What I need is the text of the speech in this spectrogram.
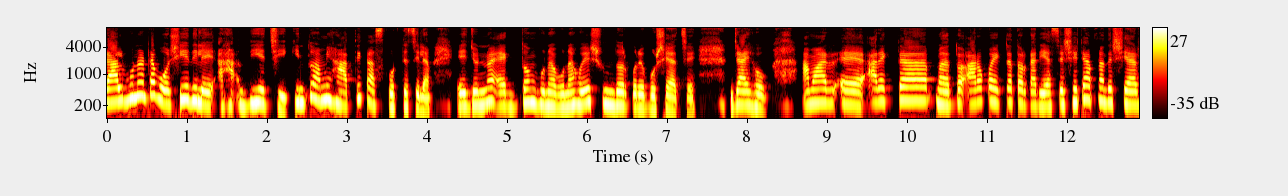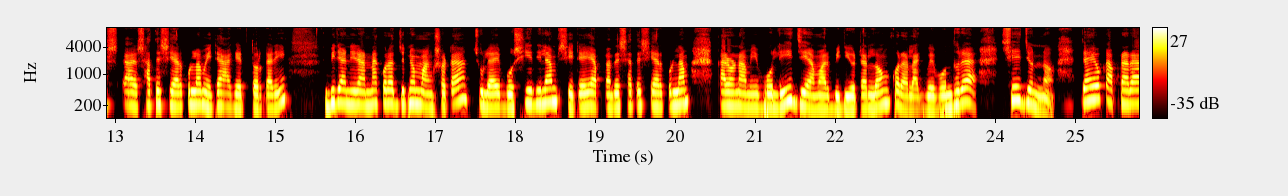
ডাল ভুনাটা বসিয়ে দিলে দিয়েছি, কিন্তু আমি হাতে কাজ করতেছিলাম, এই জন্য একদম বুনা বুনা হয়ে সুন্দর করে বসে আছে। যাই হোক আমার আরেকটা তো আরও কয়েকটা তরকারি আছে, সেটা আপনাদের শেয়ার সাথে শেয়ার করলাম, এটা আগের তরকারি। বিরিয়ানি রান্না করার জন্য মাংসটা চুলায় বসিয়ে দিলাম, সেটাই আপনাদের সাথে শেয়ার করলাম। কারণ আমি বলি যে আমার ভিডিওটা লং করা লাগবে বন্ধুরা, সেই জন্য। যাই হোক, আপনারা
